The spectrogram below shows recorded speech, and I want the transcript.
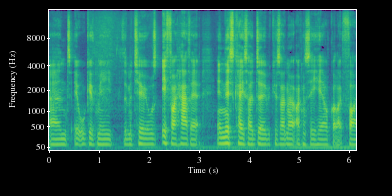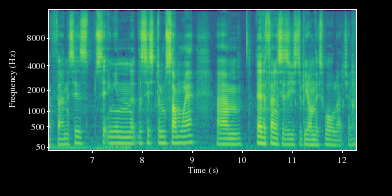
and it will give me the materials if I have it. In this case I do because I know I can see here I've got like five furnaces sitting in the system somewhere um, they're the furnaces that used to be on this wall actually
